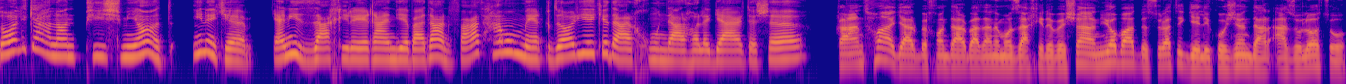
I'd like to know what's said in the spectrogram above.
سوالی که الان پیش میاد اینه که یعنی ذخیره قندی بدن فقط همون مقداریه که در خون در حال گردشه؟ قندها اگر بخوان در بدن ما ذخیره بشن یا باید به صورت گلیکوژن در عضلات و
